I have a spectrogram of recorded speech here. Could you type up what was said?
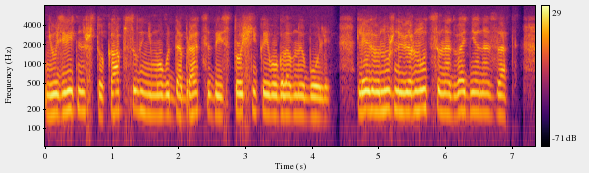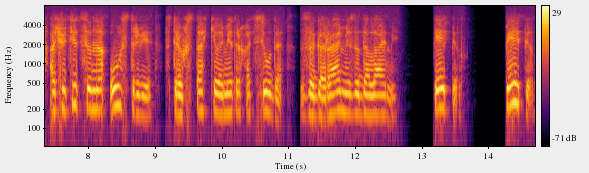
Неудивительно, что капсулы не могут добраться до источника его головной боли. Для этого нужно вернуться на два дня назад, очутиться на острове в трехстах километрах отсюда, за горами, за долами. Пепел, пепел,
